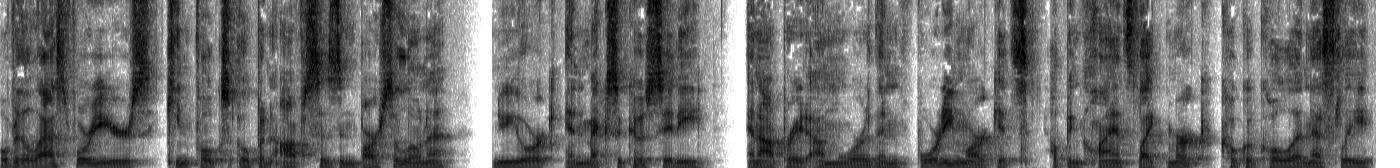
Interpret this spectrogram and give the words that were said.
Over the last four years, Keenfolks opened offices in Barcelona, New York, and Mexico City, and operate on more than 40 markets, helping clients like Merck, Coca-Cola, Nestle,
